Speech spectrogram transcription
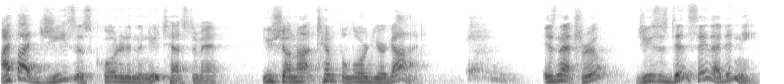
I thought Jesus quoted in the New Testament, you shall not tempt the Lord your God. Isn't that true? Jesus did say that, didn't he?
